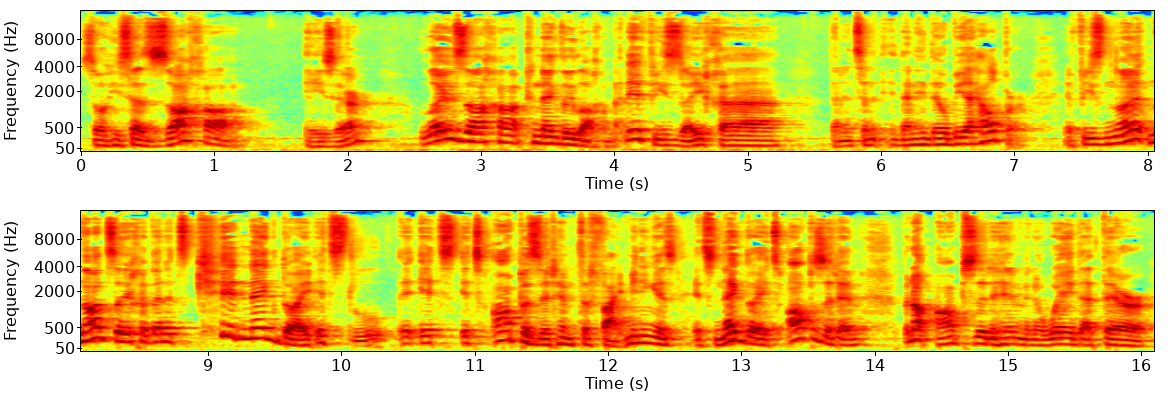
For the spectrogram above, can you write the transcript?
So he says Zacha Ezer, Loi Zacha Lachem. That if he's Zaycha, then it's an, then there'll be a helper. If he's not not zeicha, then it's kid negdoi. It's it's it's opposite him to fight. Meaning is it's negdoi. It's opposite him, but not opposite him in a way that they're.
